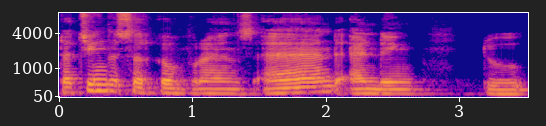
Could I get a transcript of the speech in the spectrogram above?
touching the circumference and ending to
